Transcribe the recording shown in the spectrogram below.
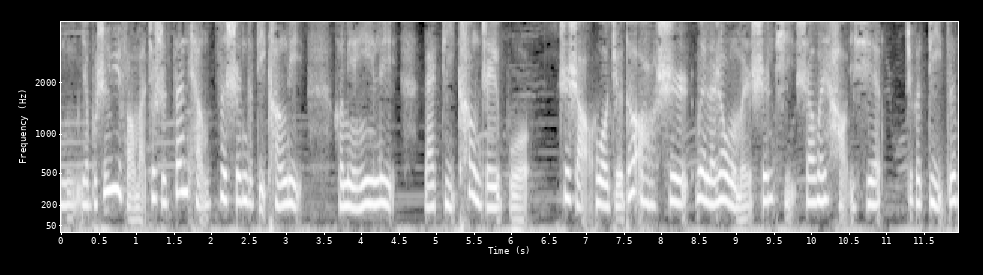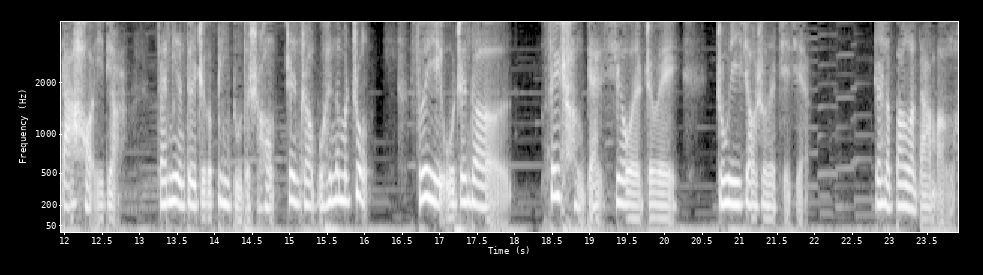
嗯，也不是预防吧，就是增强自身的抵抗力和免疫力，来抵抗这一波。至少我觉得哦，是为了让我们身体稍微好一些，这个底子打好一点儿，在面对这个病毒的时候，症状不会那么重。所以我真的非常感谢我的这位。中医教授的姐姐，真的帮了大忙了。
